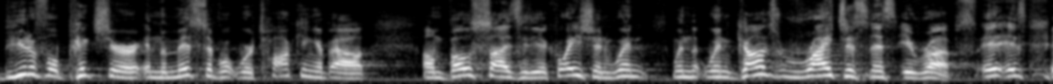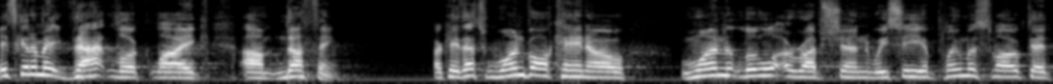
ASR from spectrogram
beautiful picture in the midst of what we're talking about on both sides of the equation. When, when, when God's righteousness erupts, it, it's, it's going to make that look like um, nothing. Okay, that's one volcano one little eruption, we see a plume of smoke that,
